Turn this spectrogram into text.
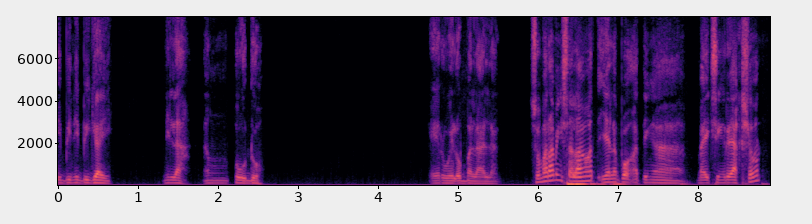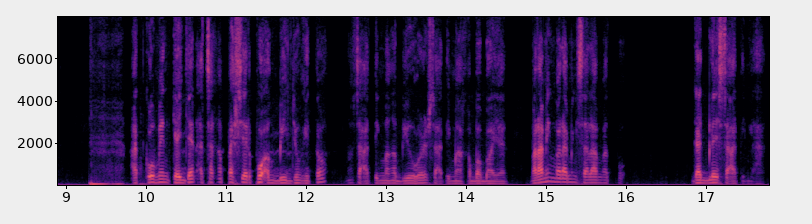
ibinibigay nila ng todo kay Ruel Malalag. So maraming salamat. Yan lang po ang ating uh, maiksing reaction. At comment kayo dyan. At saka pa-share po ang video ito no, sa ating mga viewers, sa ating mga kababayan. Maraming maraming salamat po. God bless sa ating lahat.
